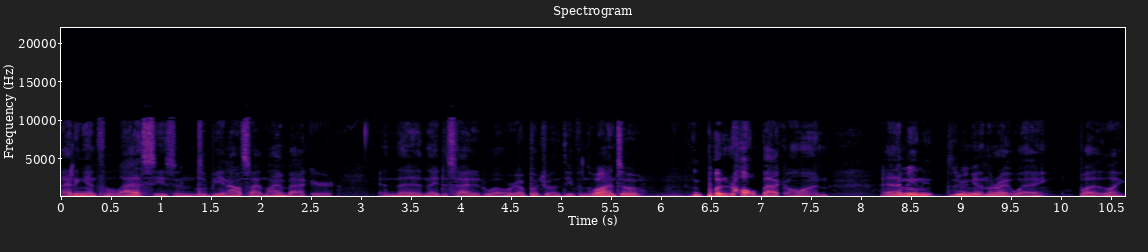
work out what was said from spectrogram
heading into the last season to be an Mhm. outside linebacker, and then they decided, well, we're gonna put you on the defensive line, so he put it all back on. And I mean, doing it in the right way, but like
